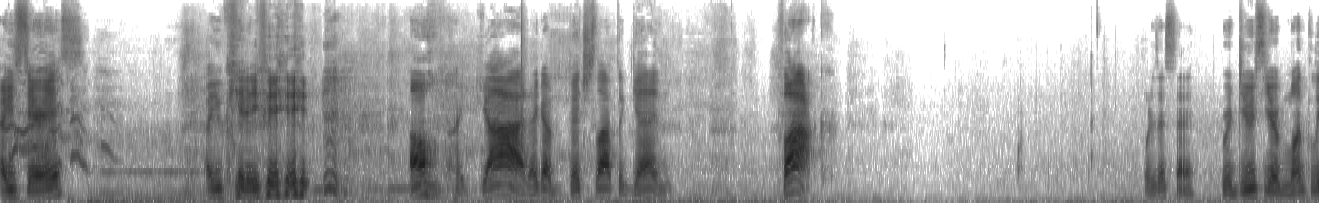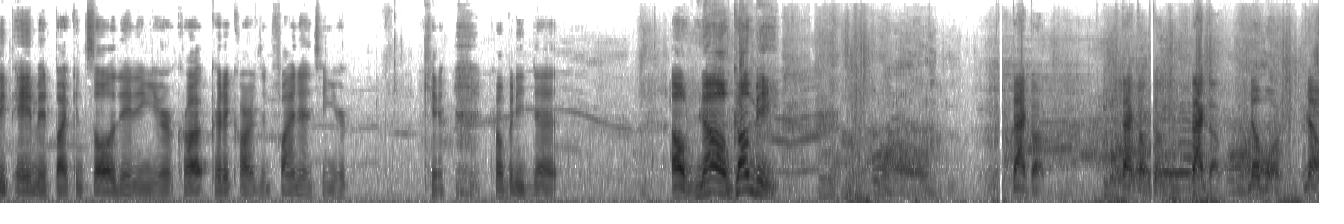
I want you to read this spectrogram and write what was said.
Are you serious? Are you kidding me? oh my god, I got bitch slapped again. Fuck! What does that say? Reduce your monthly payment by consolidating your credit cards and financing your company debt. Oh no, Gumby! Back up. Back up, Gumby. Back up. No more. No.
